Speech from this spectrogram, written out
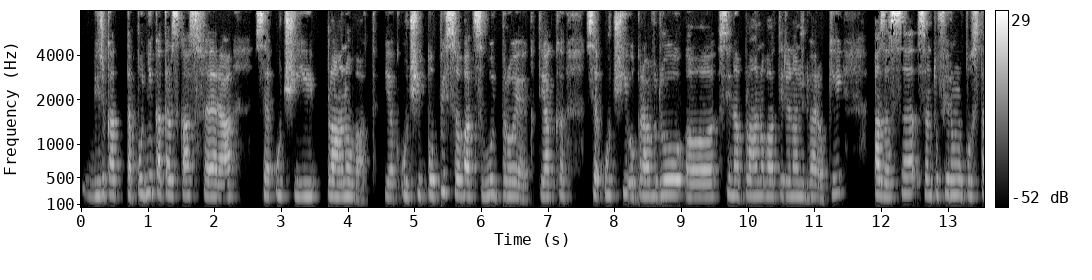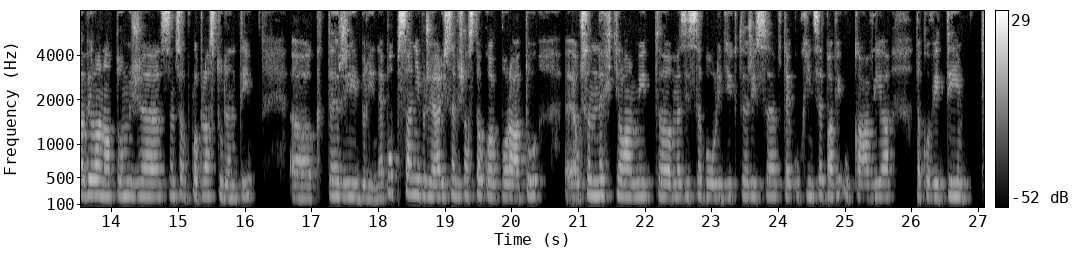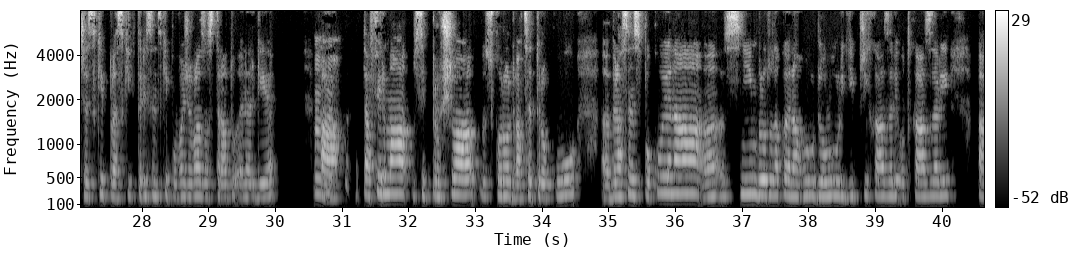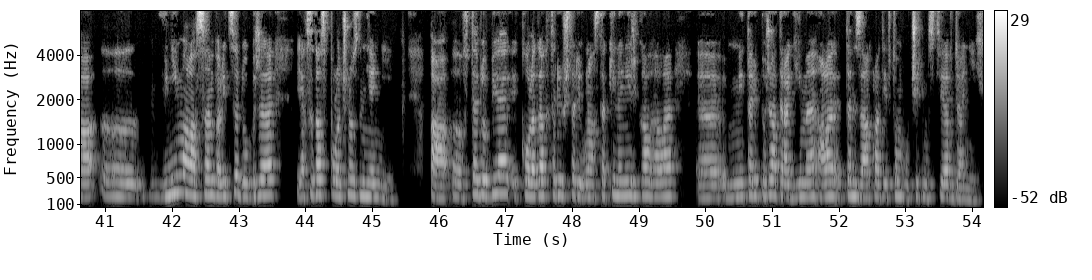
bych řekla, ta podnikatelská sféra se učí plánovat, jak učí popisovat svůj projekt, jak se učí opravdu uh, si naplánovat jeden až dva roky a zase jsem tu firmu postavila na tom, že jsem se obklopila studenty, eh, kteří byli nepopsaní, protože já, když jsem vyšla z toho korporátu, eh, já už jsem nechtěla mít eh, mezi sebou lidi, kteří se v té kuchyňce baví u kávy a takový ty třesky, plesky, které jsem vždycky považovala za ztrátu energie. Mm-hmm. A ta firma si prošla skoro 20 roků, byla jsem spokojená s ním, bylo to takové nahoru dolů, lidi přicházeli, odcházeli a e, vnímala jsem velice dobře, jak se ta společnost mění. A e, v té době kolega, který už tady u nás taky není, říkal, hele, e, my tady pořád radíme, ale ten základ je v tom účetnictví a v daních.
